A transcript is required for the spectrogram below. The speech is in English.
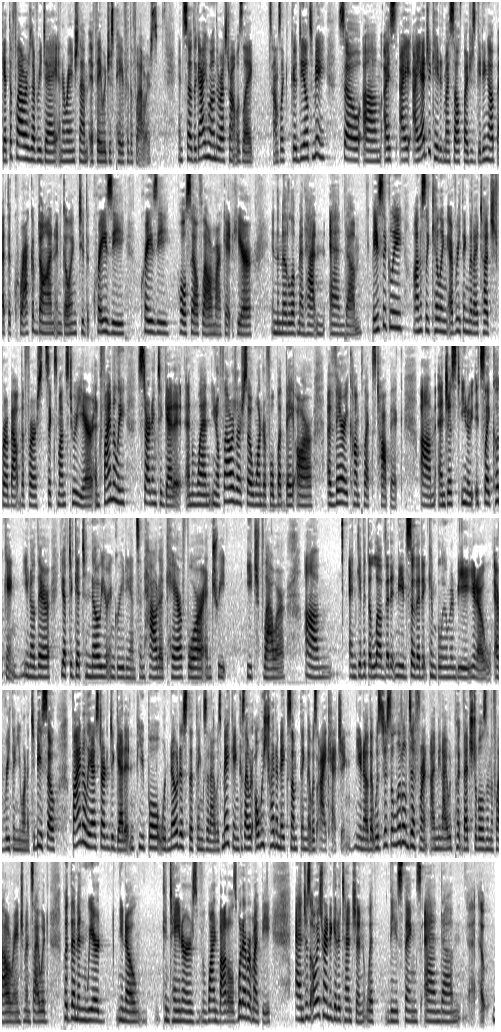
get the flowers every day, and arrange them if they would just pay for the flowers. And so the guy who owned the restaurant was like, Sounds like a good deal to me. So um, I, I, I educated myself by just getting up at the crack of dawn and going to the crazy, crazy wholesale flower market here in the middle of Manhattan and um, basically, honestly, killing everything that I touched for about the first six months to a year and finally starting to get it. And when, you know, flowers are so wonderful, but they are a very complex topic. Um, and just, you know, it's like cooking. You know, there, you have to get to know your ingredients and how to care for and treat each flower. Um, and give it the love that it needs so that it can bloom and be, you know, everything you want it to be. So finally, I started to get it, and people would notice the things that I was making because I would always try to make something that was eye catching, you know, that was just a little different. I mean, I would put vegetables in the flower arrangements, I would put them in weird, you know, containers, wine bottles, whatever it might be, and just always trying to get attention with these things. And um,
